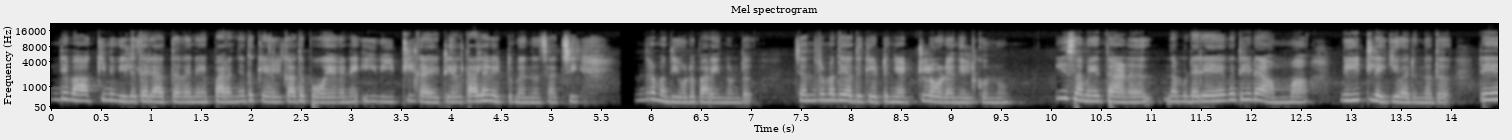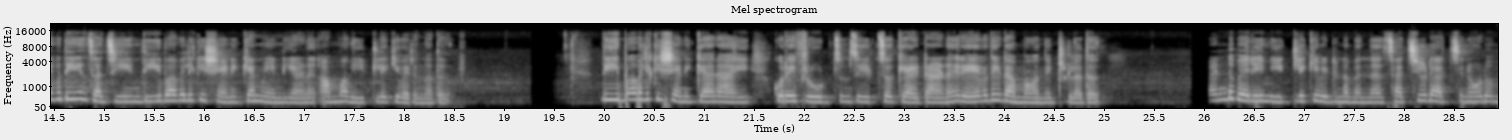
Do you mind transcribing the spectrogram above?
എന്റെ വാക്കിന് വില തരാത്തവനെ പറഞ്ഞത് കേൾക്കാതെ പോയവനെ ഈ വീട്ടിൽ കയറ്റിയാൽ തല വെട്ടുമെന്ന് സച്ചി ചന്ദ്രമതിയോട് പറയുന്നുണ്ട്. ചന്ദ്രമതി അത് കേട്ട് ഞെട്ടിലോടെ നിൽക്കുന്നു. ഈ സമയത്താണ് നമ്മുടെ രേവതിയുടെ അമ്മ വീട്ടിലേക്ക് വരുന്നത്. രേവതിയും സച്ചിയും ദീപാവലിക്ക് ക്ഷണിക്കാൻ വേണ്ടിയാണ് അമ്മ വീട്ടിലേക്ക് വരുന്നത്. ദീപാവലിക്ക് ക്ഷണിക്കാനായി കുറേ ഫ്രൂട്ട്സും സ്വീറ്റ്സും ഒക്കെ ആയിട്ടാണ് രേവതിയുടെ അമ്മ വന്നിട്ടുള്ളത്. രണ്ടുപേരെയും വീട്ടിലേക്ക് വിടണമെന്ന് സച്ചിയുടെ അച്ഛനോടും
